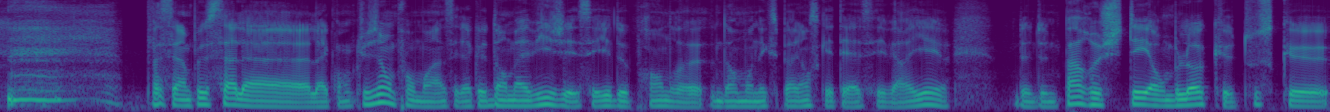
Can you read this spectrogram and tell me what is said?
c'est un peu ça la, conclusion pour moi. Hein. C'est-à-dire que dans ma vie, j'ai essayé de prendre, dans mon expérience qui était assez variée, de, ne pas rejeter en bloc tout ce que,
